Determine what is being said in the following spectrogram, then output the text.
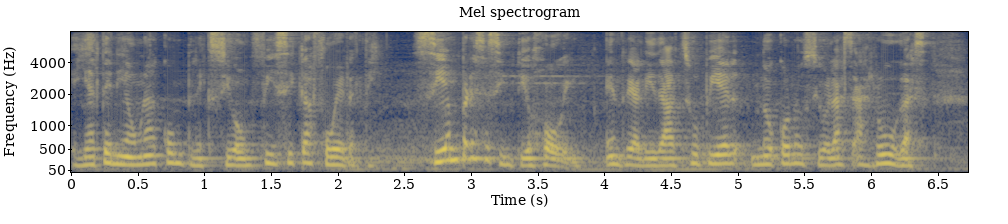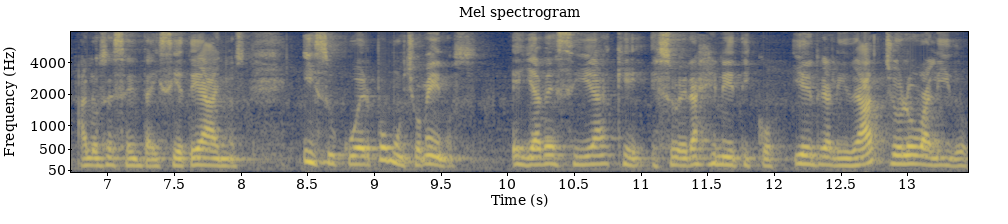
Ella tenía una complexión física fuerte. Siempre se sintió joven. En realidad su piel no conoció las arrugas a los 67 años y su cuerpo mucho menos. Ella decía que eso era genético y en realidad yo lo valido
